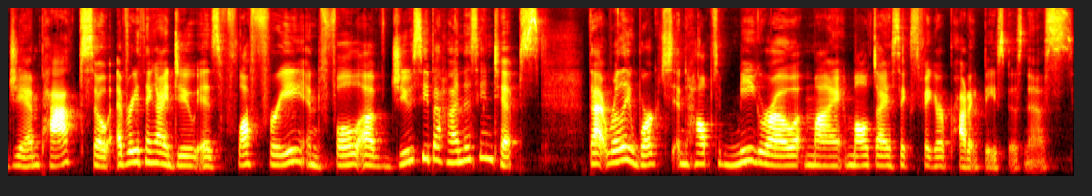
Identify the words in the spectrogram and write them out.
jam packed. So, everything I do is fluff free and full of juicy behind the scene tips that really worked and helped me grow my multi six figure product based business.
